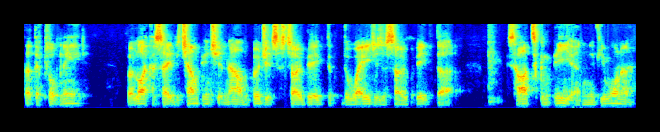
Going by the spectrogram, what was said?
that the club need. But like i say the championship now the budgets are so big the, the wages are so big that it's hard to compete. And if you want to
